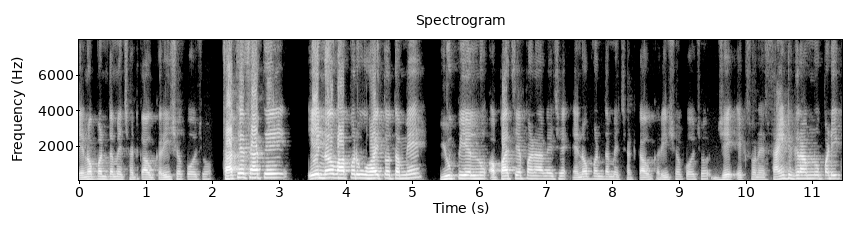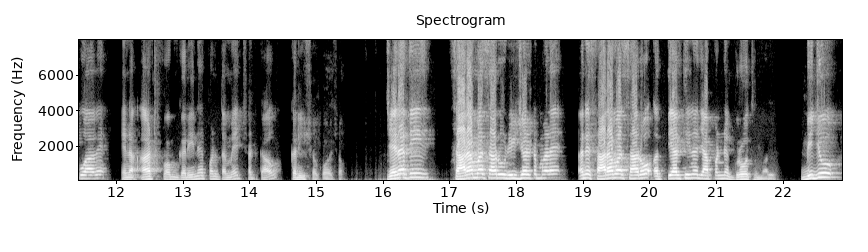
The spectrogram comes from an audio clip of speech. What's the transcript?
એનો પણ તમે છંટકાવ કરી શકો છો. સાથે સાથે એ ન વાપરવું હોય તો તમે યુપીએલનું અપાચે પણ આવે છે. એનો પણ તમે છંટકાવ કરી શકો છો. જે એકસો ને સાહીઠ ગ્રામનું પડીકું આવે એના આઠ ફોર્મ કરીને પણ તમે છંટકાવ કરી શકો છો. જેનાથી સારામાં સારું રિઝલ્ટ મળે અને સારામાં સારો અત્યારથી જ આપણને ગ્રોથ મળે. બીજું,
